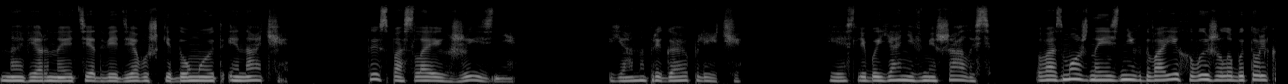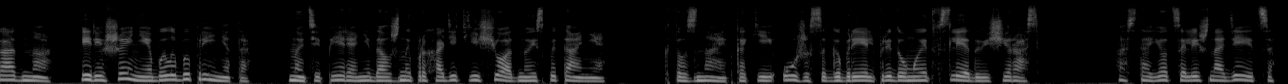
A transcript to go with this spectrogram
Наверное, те две девушки думают иначе. Ты спасла их жизни. Я напрягаю плечи. Если бы я не вмешалась, возможно, из них двоих выжила бы только одна, и решение было бы принято. Но теперь они должны проходить еще одно испытание — кто знает, какие ужасы Габриэль придумает в следующий раз. Остается лишь надеяться,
